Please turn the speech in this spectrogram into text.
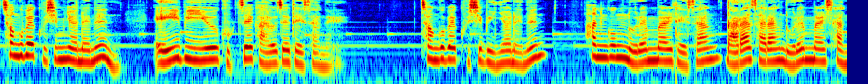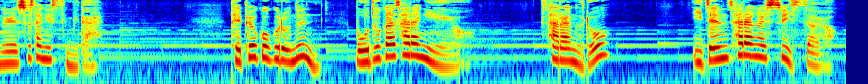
1990년에는 ABU 국제가요제 대상을, 1992년에는 한국 노랫말 대상 나라사랑 노랫말상을 수상했습니다. 대표곡으로는 모두가 사랑이에요. 사랑으로 이젠 사랑할 수 있어요.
